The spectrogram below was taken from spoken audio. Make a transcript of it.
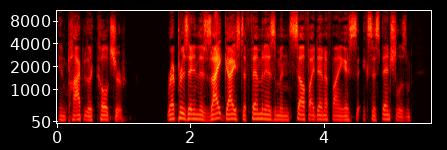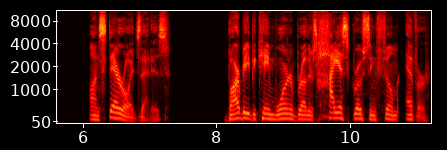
in popular culture, representing the zeitgeist of feminism and self identifying existentialism on steroids, that is. Barbie became Warner Brothers' highest grossing film ever,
